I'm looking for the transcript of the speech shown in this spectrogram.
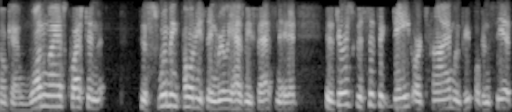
Okay, one last question. The swimming pony thing really has me fascinated. Is there a specific date or time when people can see it?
